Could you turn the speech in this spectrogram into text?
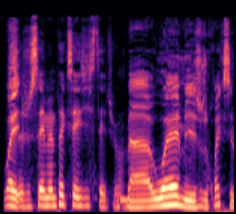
Ouais. Ça, Je savais même pas que ça existait, tu vois. Bah ouais, mais je crois que c'est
